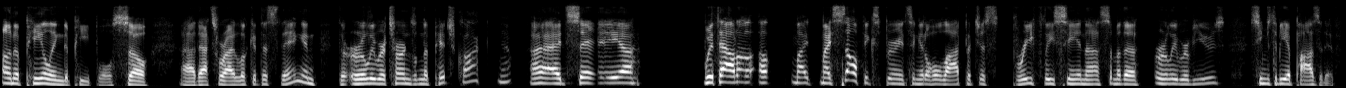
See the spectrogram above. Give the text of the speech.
unappealing to people. So uh, that's where I look at this thing. And the early returns on the pitch clock, yeah, I'd say uh, without a, a, my myself experiencing it a whole lot, but just briefly seeing uh, some of the early reviews seems to be a positive.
